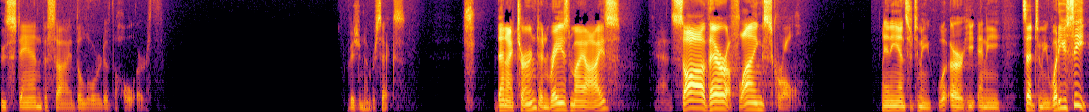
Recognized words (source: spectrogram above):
who stand beside the Lord of the whole earth. Vision number six. Then I turned and raised my eyes and saw there a flying scroll. And he answered to me, or he, and he said to me, What do you see?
